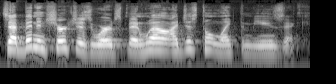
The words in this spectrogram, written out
See, I've been in churches where it's been, well, I just don't like the music.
